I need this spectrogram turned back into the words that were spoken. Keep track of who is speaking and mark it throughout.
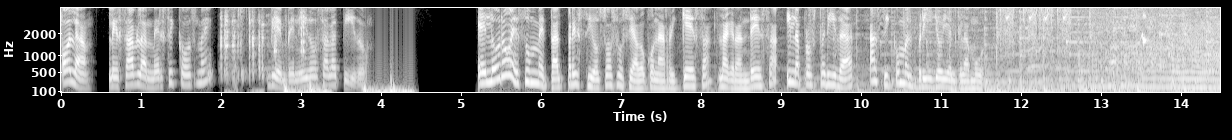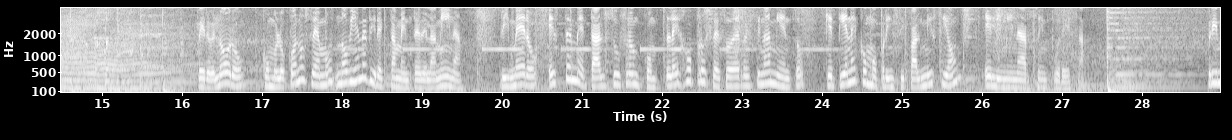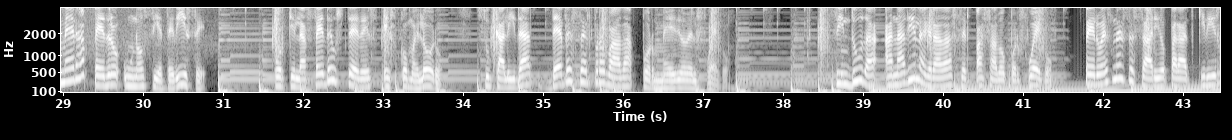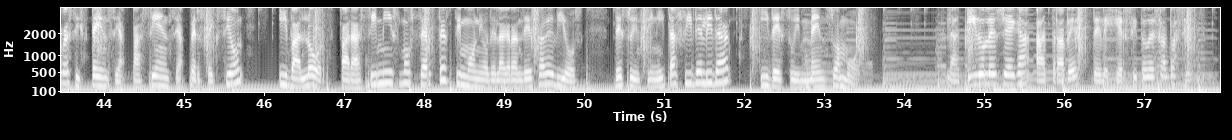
Speaker 1: Hola, les habla Mercy Cosme. Bienvenidos a Latido. El oro es un metal precioso asociado con la riqueza, la grandeza y la prosperidad, así como el brillo y el glamour. Pero el oro, como lo conocemos, no viene directamente de la mina. Primero, este metal sufre un complejo proceso de refinamiento que tiene como principal misión eliminar su impureza. Primera Pedro 1.7 dice, porque la fe de ustedes es como el oro, su calidad debe ser probada por medio del fuego. Sin duda, a nadie le agrada ser pasado por fuego, pero es necesario para adquirir resistencia, paciencia, perfección y valor para asimismo ser testimonio de la grandeza de Dios, de su infinita fidelidad y de su inmenso amor. Latido les llega a través del ejército de salvación.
